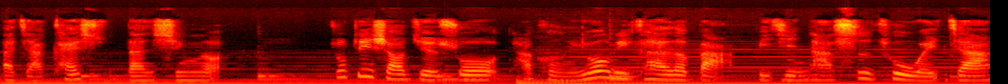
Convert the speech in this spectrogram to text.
大家开始担心了。朱棣小姐说：“她可能又离开了吧，毕竟她四处为家。”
